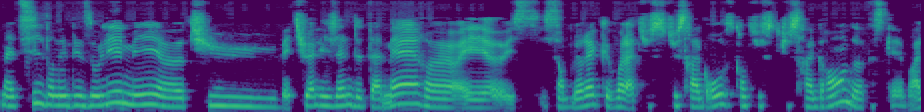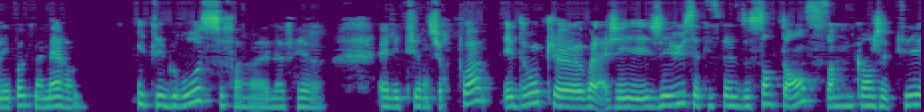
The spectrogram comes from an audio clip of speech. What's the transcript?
Mathilde, on est désolé, mais euh, tu, ben, tu as les gènes de ta mère euh, et euh, il, semblerait que voilà, tu, tu seras grosse quand tu, tu seras grande, parce que bon, à l'époque ma mère était grosse, enfin elle avait, elle était en surpoids. Et donc voilà, j'ai, eu cette espèce de sentence quand j'étais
